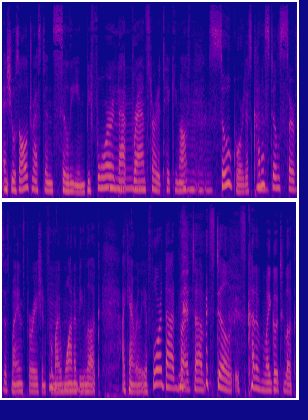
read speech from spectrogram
And she was all dressed in Celine before that brand started taking off. So gorgeous. Kind of still serves as my inspiration for my wannabe look. I can't really afford that, but um, still, it's kind of my go-to look.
